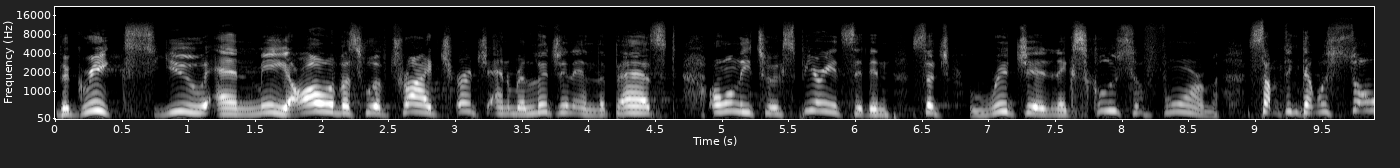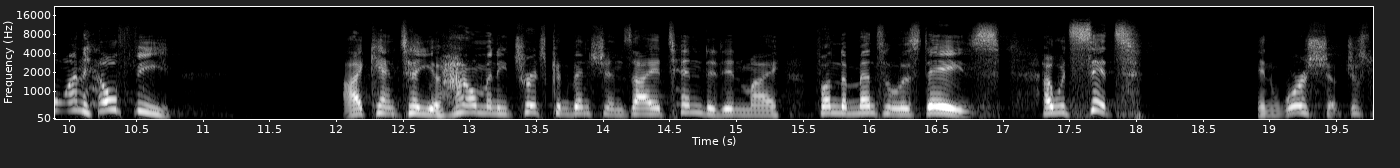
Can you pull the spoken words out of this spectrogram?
The Greeks, you and me, all of us who have tried church and religion in the past only to experience it in such rigid and exclusive form, something that was so unhealthy I can't tell you how many church conventions I attended in my fundamentalist days. I would sit in worship, just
